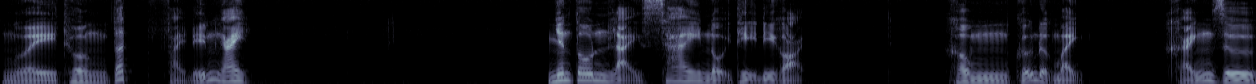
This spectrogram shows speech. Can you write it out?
Người thường tất phải đến ngay. Nhân tôn lại sai nội thị đi gọi. Không cưỡng được mệnh, Khánh Dư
